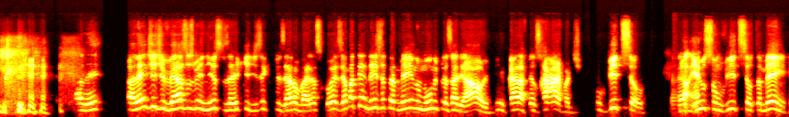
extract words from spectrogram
além, além de diversos ministros aí que dizem que fizeram várias coisas. É uma tendência também no mundo empresarial. Enfim, o cara fez Harvard, o Witzel, é, Não, é... Wilson Witzel também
